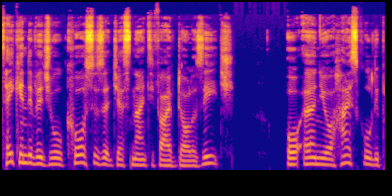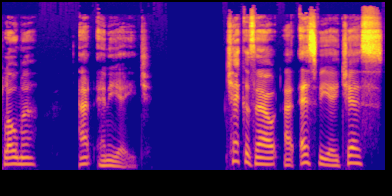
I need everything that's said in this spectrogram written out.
Take individual courses at just $95 each or earn your high school diploma at any age. Check us out at svhs.co.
